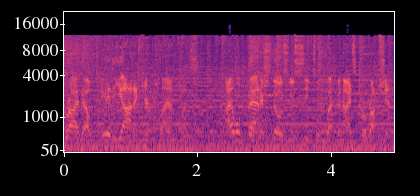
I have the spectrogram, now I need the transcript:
Describe how idiotic your plan was. I will banish those who seek to weaponize corruption.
